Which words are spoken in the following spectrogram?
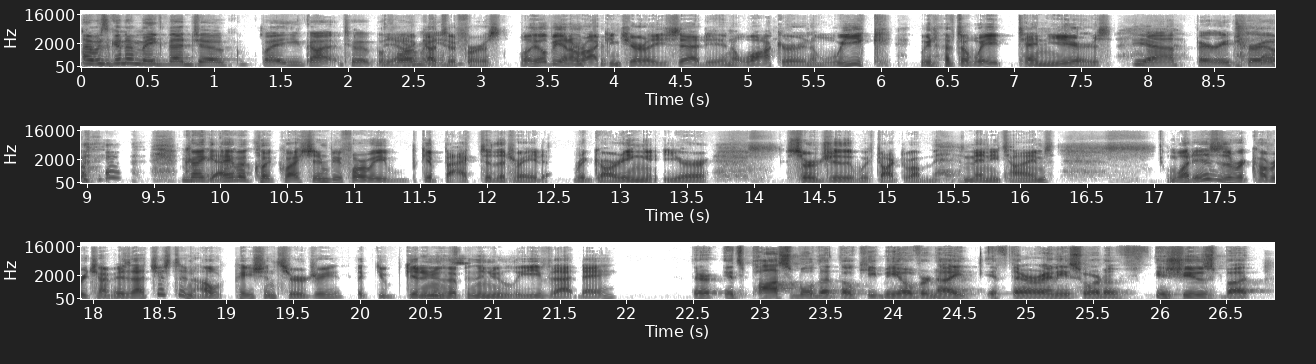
I was gonna make that joke, but you got to it before yeah, I me. got to it first. Well, he'll be in a rocking chair, like you said, in a walker in a week. We'd have to wait 10 years. Yeah, very true. Craig, I have a quick question before we get back to the trade regarding your surgery that we've talked about many times. What is the recovery time? Is that just an outpatient surgery? Like you get a new hip and then you leave that day? there it's possible that they'll keep me overnight if there are any sort of issues but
